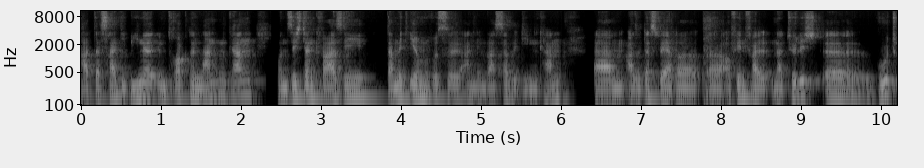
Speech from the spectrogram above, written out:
hat, dass halt die Biene im Trocknen landen kann und sich dann quasi damit ihrem Rüssel an dem Wasser bedienen kann. Ähm, also das wäre äh, auf jeden Fall natürlich äh, gut,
